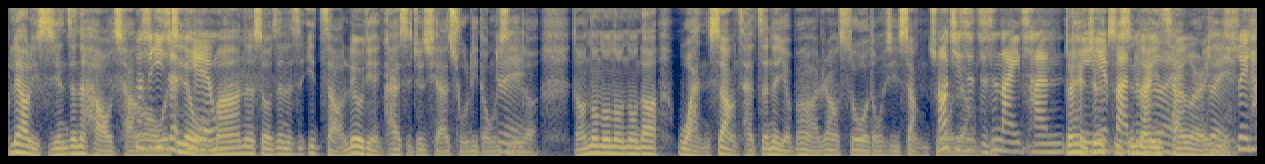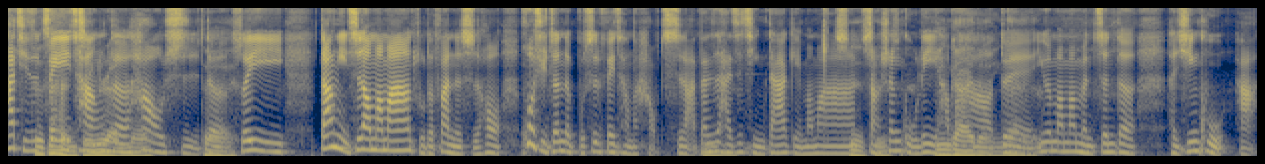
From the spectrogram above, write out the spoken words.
料理时间真的好长哦。我记得我妈那时候真的是一早六点开始就起来处理东西了，然后弄弄弄弄到晚上才真的有办法让所有东西上桌。然后其实只是那一餐对，就只是那一餐而已。对，所以它其实非常的耗时的。所以当你吃到妈妈煮的饭的时候，或许真的不是非常的好吃啦，但是还是请大家给妈妈掌声鼓励，好不好？对，因为妈妈们真的很辛苦。苦哈，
